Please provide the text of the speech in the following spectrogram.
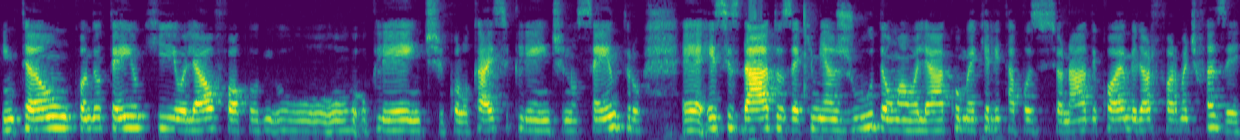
Então, quando eu tenho que olhar o foco do o, cliente, colocar esse cliente no centro, é, esses dados é que me ajudam a olhar como é que ele está posicionado e qual é a melhor forma de fazer.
